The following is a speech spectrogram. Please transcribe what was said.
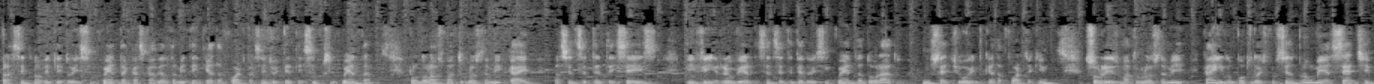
para 192,50. Cascavel também tem queda forte para 185,50. Rondonópolis, Mato Grosso também cai para 176. Enfim, Rio Verde 172,50, Dourado 178, queda forte aqui. Sorriso, Mato Grosso também caindo 1,2% para 167.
